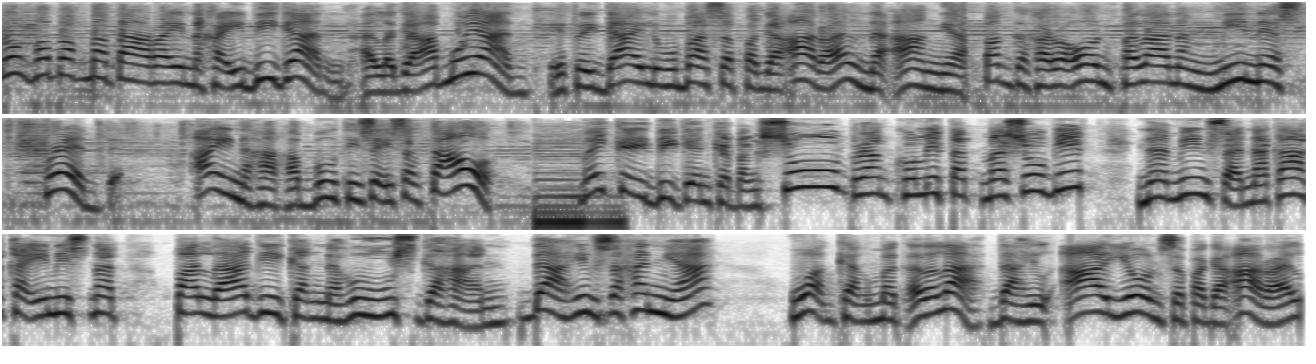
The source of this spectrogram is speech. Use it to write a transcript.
Pero kapag mataray na kaibigan, alagaan mo yan. Ito'y dahil lumabas sa pag-aaral na ang pagkakaroon pala ng meanest friend ay nakakabuti sa isang tao. May kaibigan ka bang sobrang kulit at masugit na minsan nakakainis na't palagi kang nahuhusgahan dahil sa kanya? Huwag kang mag-alala dahil ayon sa pag-aaral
